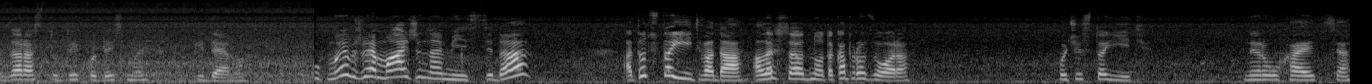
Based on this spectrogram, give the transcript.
І зараз туди кудись ми підемо. Ми вже майже на місці, да? А тут стоїть вода, але все одно така прозора. Хоч і стоїть, не рухається.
